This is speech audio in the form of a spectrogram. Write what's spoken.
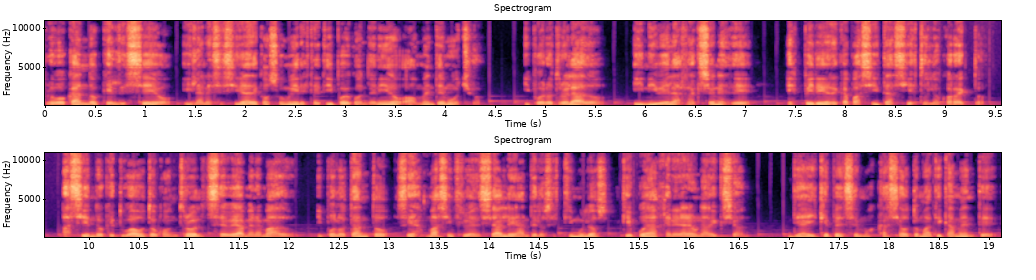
provocando que el deseo y la necesidad de consumir este tipo de contenido aumente mucho, y por otro lado, inhibe las reacciones de espera y recapacita si esto es lo correcto, haciendo que tu autocontrol se vea mermado y por lo tanto seas más influenciable ante los estímulos que puedan generar una adicción. De ahí que pensemos casi automáticamente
